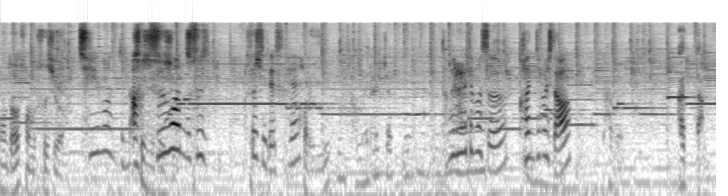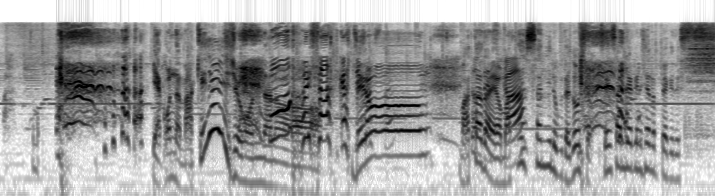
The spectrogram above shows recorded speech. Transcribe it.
なんだその筋は。G1 ってあ筋数ワンの筋筋。ですね。これ指に止められちゃって止められてます？感じました？多分。あった。あでも。いやこんな負けないでしょこんなの。メローン。まただよ。どうまですた326だどうしよう。1300に1600です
